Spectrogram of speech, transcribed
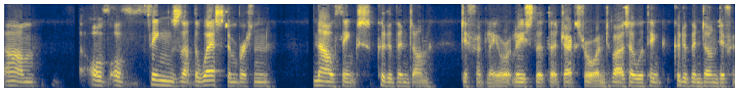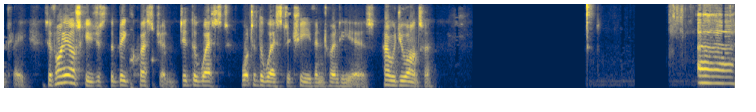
um, of of things that the West and Britain now thinks could have been done differently, or at least that, that Jack Straw and Tobias Ellwood think could have been done differently. So if I ask you just the big question, did the West what did the West achieve in 20 years? How would you answer? Uh,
